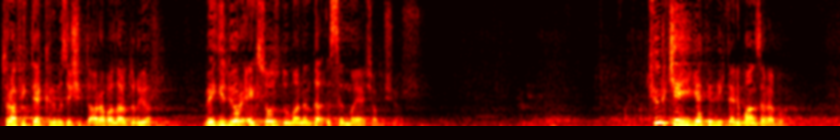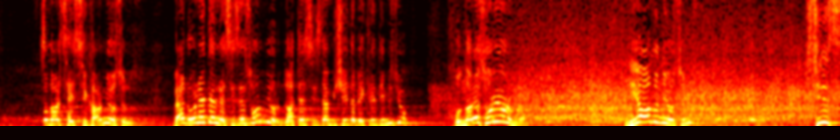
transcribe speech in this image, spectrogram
trafikte kırmızı ışıkta arabalar duruyor ve gidiyor egzoz dumanında ısınmaya çalışıyor. Türkiye'yi getirdikleri manzara bu. Sorular ses çıkarmıyorsunuz. Ben o nedenle size sormuyorum. Zaten sizden bir şey de beklediğimiz yok. Bunlara soruyorum ben. Niye alınıyorsunuz? Siz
